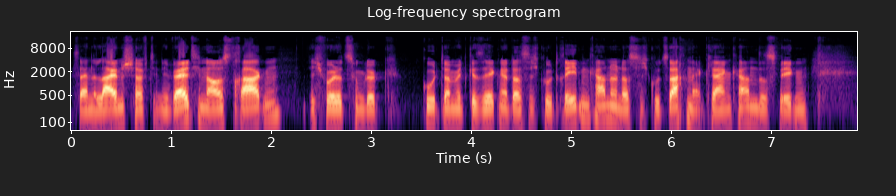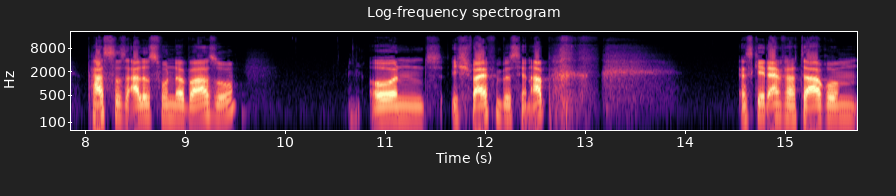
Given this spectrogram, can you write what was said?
seine Leidenschaft in die Welt hinaustragen. Ich wurde zum Glück gut damit gesegnet, dass ich gut reden kann und dass ich gut Sachen erklären kann. Deswegen passt das alles wunderbar so. Und ich schweife ein bisschen ab. Es geht einfach darum,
